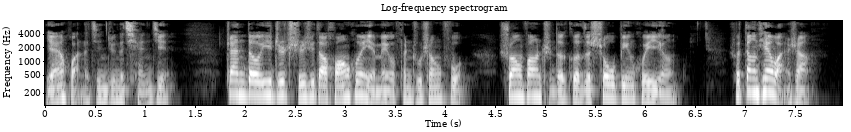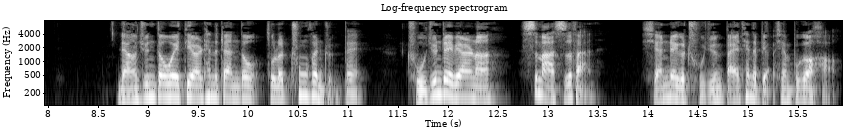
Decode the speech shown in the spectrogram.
延缓了晋军的前进。战斗一直持续到黄昏，也没有分出胜负。双方只得各自收兵回营。说当天晚上，两军都为第二天的战斗做了充分准备。楚军这边呢，司马子反嫌这个楚军白天的表现不够好，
